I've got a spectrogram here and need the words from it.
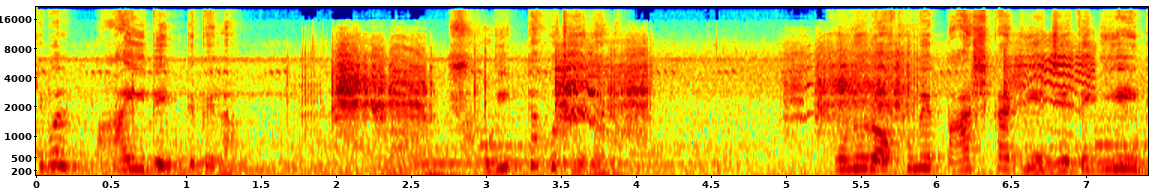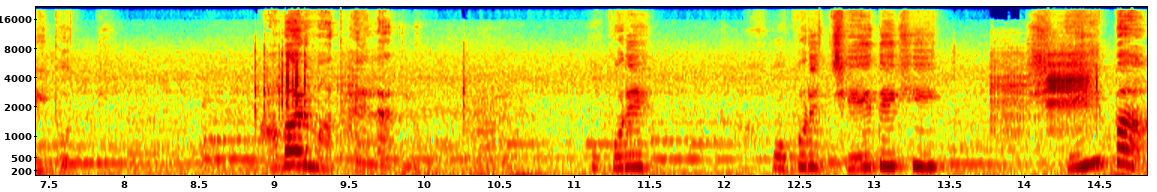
কেবল পাই দেখতে পেলাম। শরীরটা কোথায় গেল? কোনো রকমে পাশ কাটিয়ে যেতে গিয়েই বিপত্তি। আবার মাথায় লাগল। উপরে উপরে চেয়ে দেখি সেই পা।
